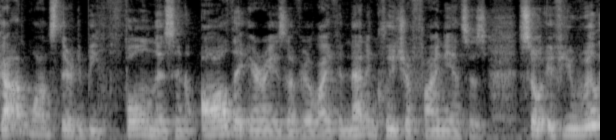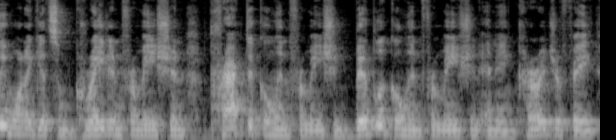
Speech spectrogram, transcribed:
God wants there to be fullness in all the areas of your life, and that includes your finances. So, if you really want to get some great information, practical information, biblical information, and encourage your faith,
